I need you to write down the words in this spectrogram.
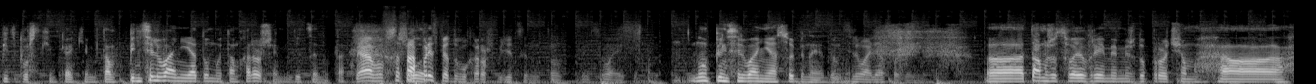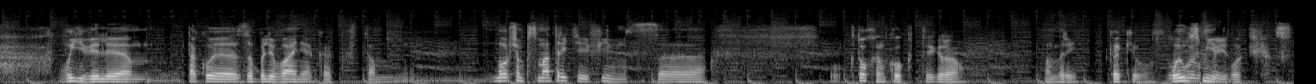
питтсбургским каким Там в Пенсильвании, я думаю, там хорошая медицина-то. Я в США, в Вот. принципе, я думаю, хорошая медицина. Пенсильвания. Ну, в Пенсильвании особенно, я думаю. Пенсильвания особенно. А, Там же в свое время, между прочим, а, выявили такое заболевание, как там... Ну, в общем, посмотрите фильм с... э, Кто Хэнкок-то играл? Андрей. Как его? Уилл Уилл Смит. С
